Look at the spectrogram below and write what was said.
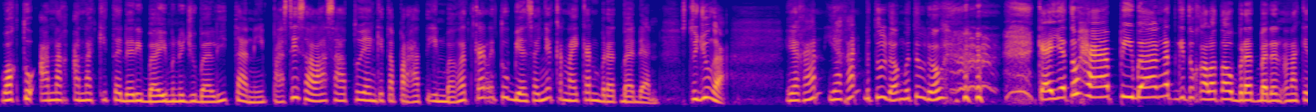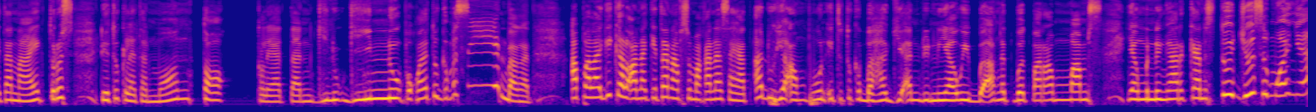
waktu anak-anak kita dari bayi menuju balita nih, pasti salah satu yang kita perhatiin banget kan itu biasanya kenaikan berat badan. Setuju nggak? Ya kan? Ya kan? Betul dong, betul dong. Kayaknya tuh happy banget gitu kalau tahu berat badan anak kita naik terus dia tuh kelihatan montok, kelihatan ginu-ginu, pokoknya tuh gemesin banget. Apalagi kalau anak kita nafsu makannya sehat. Aduh ya ampun, itu tuh kebahagiaan duniawi banget buat para moms yang mendengarkan. Setuju semuanya?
